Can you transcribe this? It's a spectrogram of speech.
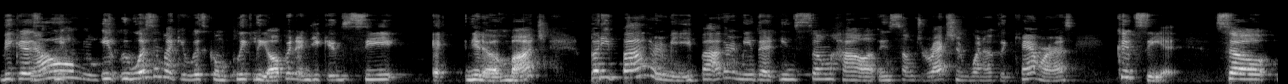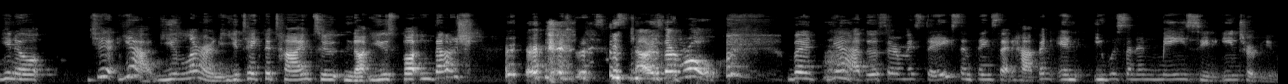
because no. it, it, wasn't like it was completely open and you can see, eh, you know, much. But it bothered me. It bothered me that in somehow, in some direction, one of the cameras could see it. So, you know, yeah, yeah you learn. You take the time to not use button down shirts. now is the rule but yeah those are mistakes and things that happen and it was an amazing interview.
